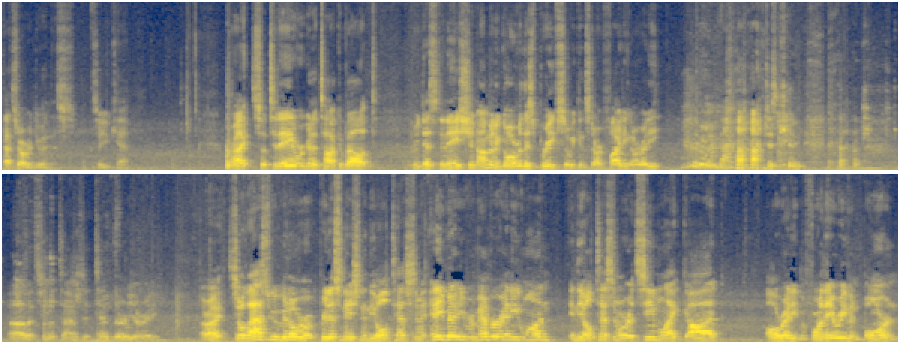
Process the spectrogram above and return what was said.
that's why we're doing this. So you can. All right, so today we're going to talk about predestination. I'm going to go over this brief so we can start fighting already. I'm just kidding. uh, that's from the time. Is it 10:30 already? All right. So last week we went over predestination in the Old Testament. Anybody remember anyone in the Old Testament where it seemed like God already, before they were even born,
